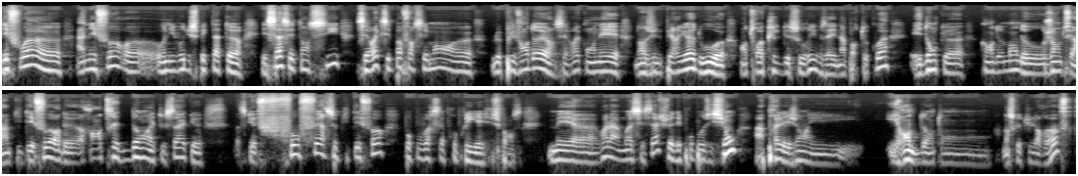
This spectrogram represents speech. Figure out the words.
des fois euh, un effort euh, au niveau du spectateur. Et ça, ces temps-ci, c'est vrai que c'est pas forcément euh, le plus vendeur. C'est vrai qu'on est dans une période où en trois clics de souris, vous avez n'importe quoi. Et donc, quand on demande aux gens de faire un petit effort, de rentrer dedans et tout ça, que parce que faut faire ce petit effort pour pouvoir s'approprier, je pense. Mais voilà, moi c'est ça. Je fais des propositions. Après, les gens ils, ils rentrent dans ton dans ce que tu leur offres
